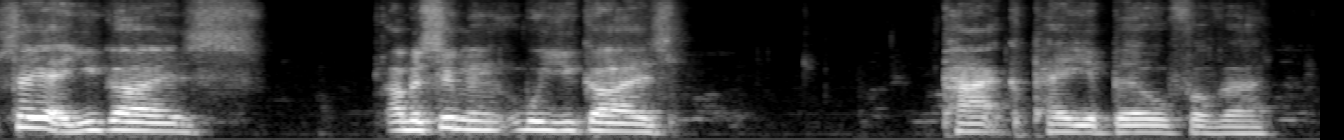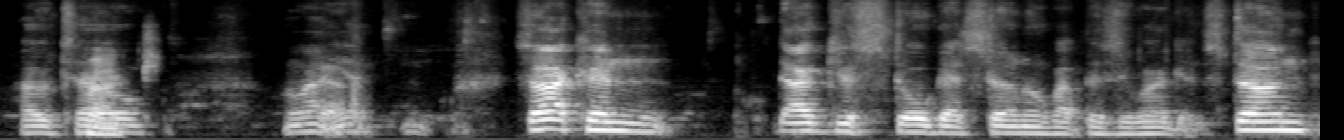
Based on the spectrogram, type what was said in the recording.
So yeah, you guys. I'm assuming will you guys pack, pay your bill for the hotel? Correct. All right, Yeah. yeah. So I can that just all gets done, all that busy work gets done,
